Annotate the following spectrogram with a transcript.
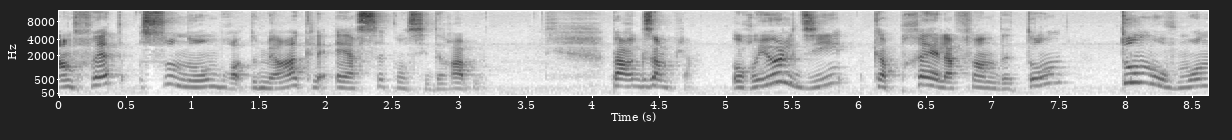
en fait, ce nombre de miracles est assez considérable. Par exemple, Auriol dit qu'après la fin des temps, tout mouvement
